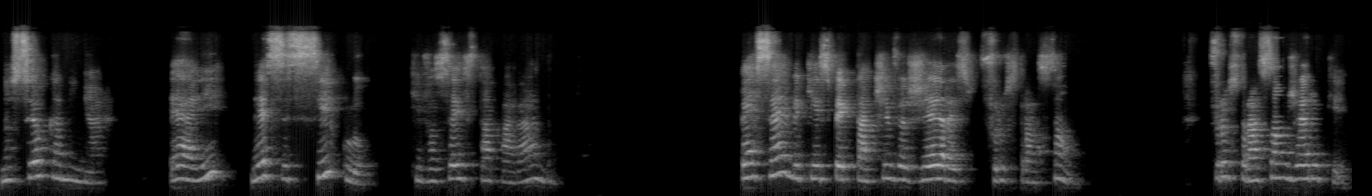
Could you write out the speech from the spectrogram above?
no seu caminhar. É aí, nesse ciclo que você está parado. Percebe que expectativa gera frustração? Frustração gera o quê?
